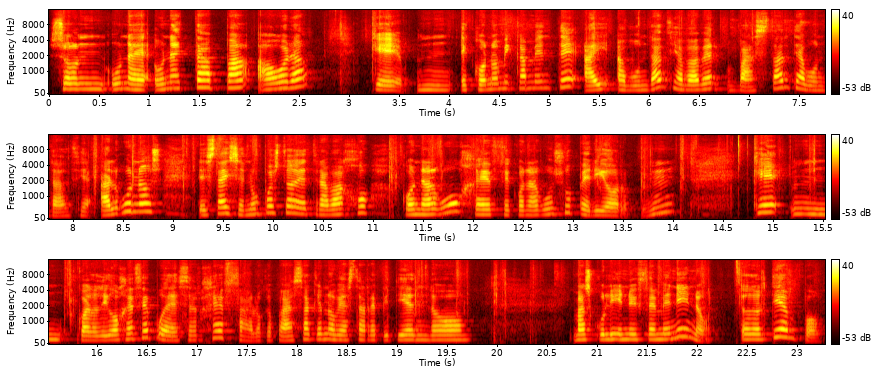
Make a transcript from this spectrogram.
son una, etapa ahora que mm, económicamente hay abundancia, va a haber bastante abundancia. Algunos estáis en un puesto de trabajo con algún jefe, con algún superior que mm, cuando digo jefe puede ser jefa, lo que pasa que no voy a estar repitiendo masculino y femenino todo el tiempo.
